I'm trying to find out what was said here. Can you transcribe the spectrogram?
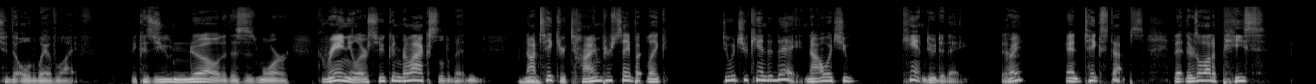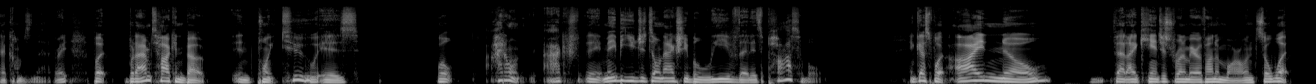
to the old way of life because you know that this is more granular. So you can relax a little bit and mm-hmm. not take your time per se, but like do what you can today, not what you can't do today. Yeah. Right. And take steps that there's a lot of peace that comes in that. Right. But, what I'm talking about in point two is, well, I don't actually, eh, maybe you just don't actually believe that it's possible. And guess what? I know that I can't just run a marathon tomorrow. And so what?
